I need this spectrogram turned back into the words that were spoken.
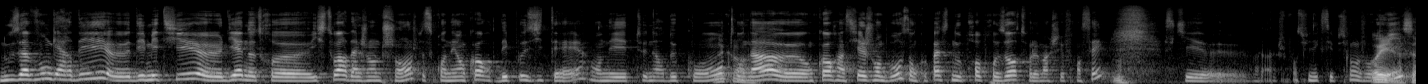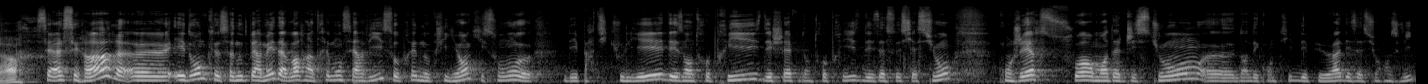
Nous avons gardé euh, des métiers euh, liés à notre euh, histoire d'agent de change parce qu'on est encore dépositaire, on est teneur de compte, on a encore un siège en bourse, donc on passe nos propres ordres sur le marché français, mmh. Ce qui est, voilà, je pense, une exception aujourd'hui. Oui, c'est rare. C'est assez rare. et donc, ça nous permet d'avoir un très bon service auprès de nos clients qui sont des particuliers, des entreprises, des chefs d'entreprise, des associations qu'on gère soit en mandat de gestion, dans des comptes titres, des PEA, des assurances vie,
